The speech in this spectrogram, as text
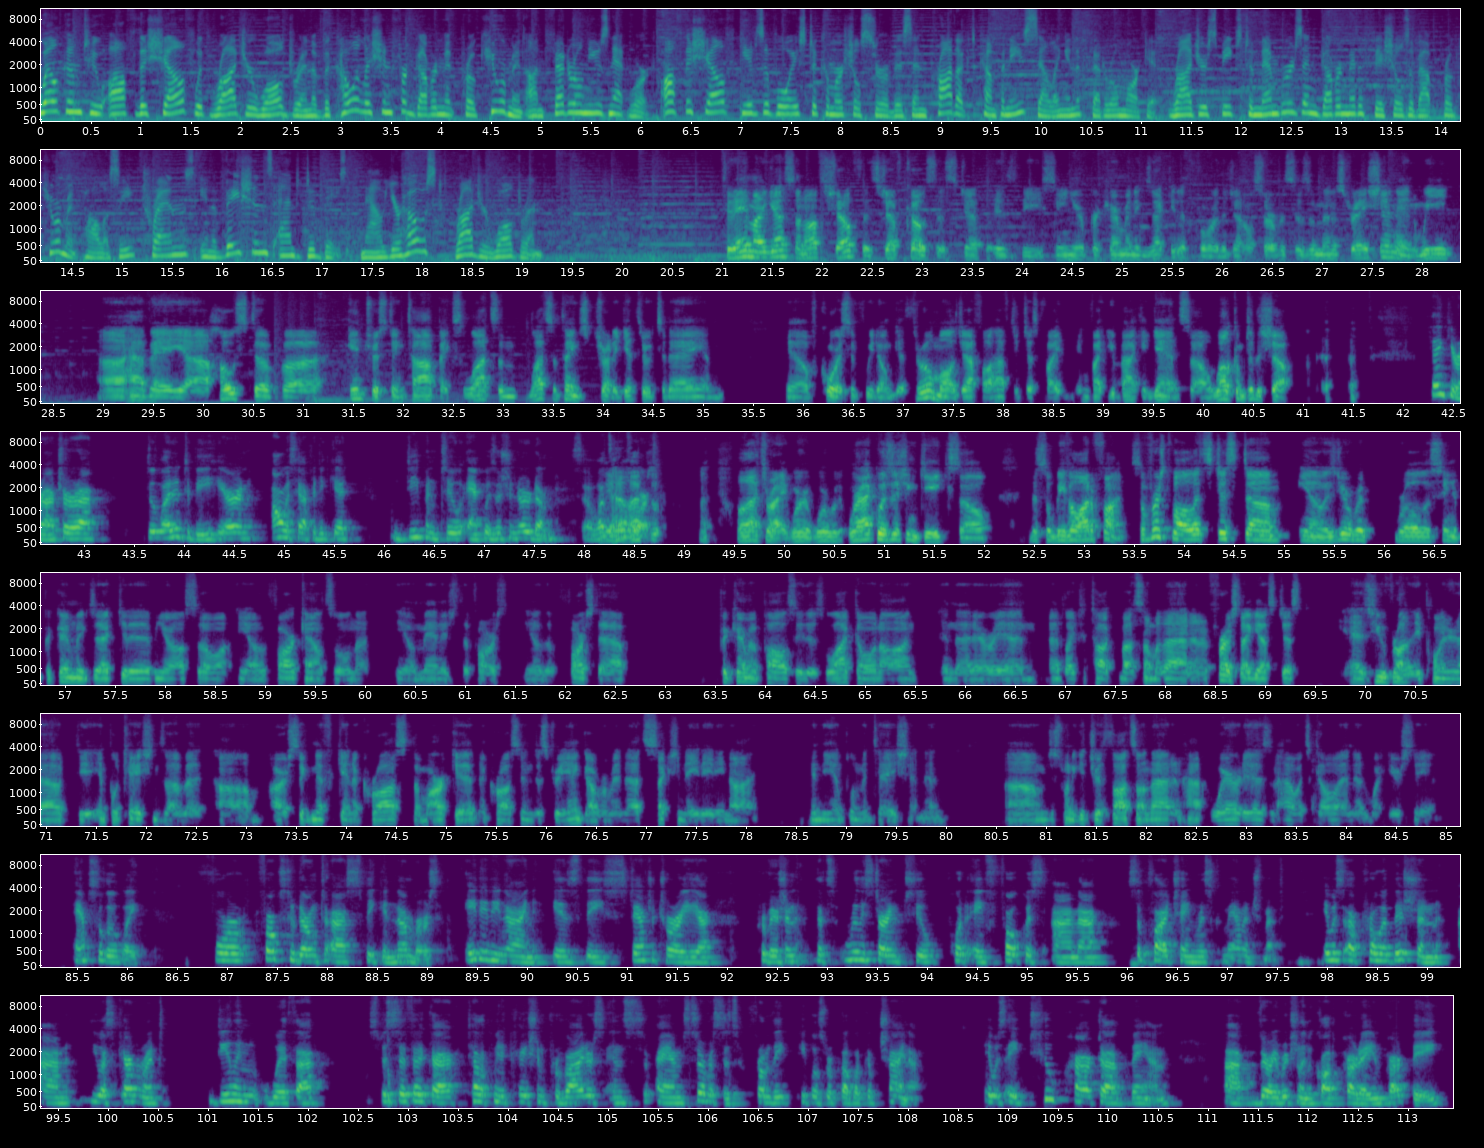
Welcome to Off the Shelf with Roger Waldron of the Coalition for Government Procurement on Federal News Network. Off the Shelf gives a voice to commercial service and product companies selling in the federal market. Roger speaks to members and government officials about procurement policy, trends, innovations, and debates. Now, your host, Roger Waldron. Today, my guest on Off the Shelf is Jeff Koses. Jeff is the Senior Procurement Executive for the General Services Administration, and we uh, have a uh, host of uh, interesting topics. Lots of lots of things to try to get through today, and you know, of course, if we don't get through them all, Jeff, I'll have to just invite invite you back again. So, welcome to the show. Thank you, Roger. Uh, delighted to be here, and always happy to get deep into acquisition nerdom. So let's yeah, go for it. Well, that's right. We're we're we're acquisition geeks, so this will be a lot of fun. So first of all, let's just um, you know, as you're role as senior procurement executive, and you're also you know FAR counsel and that you know manage the FAR you know the FAR staff procurement policy. There's a lot going on in that area, and I'd like to talk about some of that. And at first, I guess just as you've rightly pointed out, the implications of it um, are significant across the market and across industry and government. That's Section 889 in the implementation, and um, just want to get your thoughts on that and how, where it is and how it's going and what you're seeing. Absolutely. For folks who don't uh, speak in numbers, 889 is the statutory uh, provision that's really starting to put a focus on uh, supply chain risk management. It was a prohibition on U.S. government dealing with uh, specific uh, telecommunication providers and, and services from the People's Republic of China. It was a two part uh, ban. very originally, we called it Part A and Part B.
